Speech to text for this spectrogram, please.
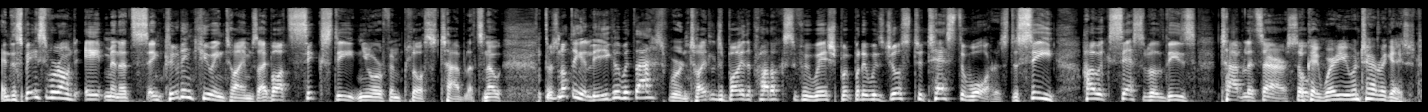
in the space of around eight minutes, including queuing times, I bought sixty Nurofen Plus tablets. Now, there's nothing illegal with that. We're entitled to buy the products if we wish, but but it was just to test the waters to see how accessible these tablets are. So, okay, where were you interrogated?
